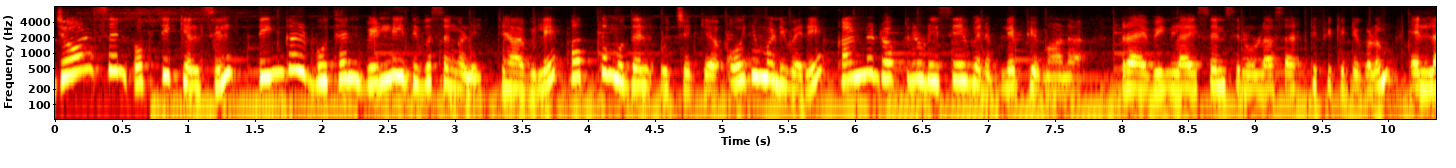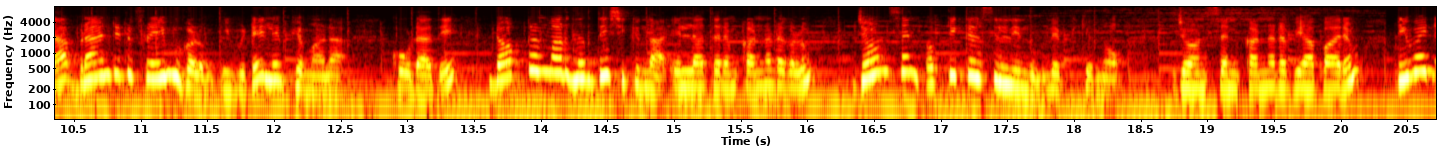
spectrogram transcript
ജോൺസൺ ഒപ്റ്റിക്കൽസിൽ തിങ്കൾ ബുധൻ വെള്ളി ദിവസങ്ങളിൽ രാവിലെ പത്ത് മുതൽ ഉച്ചയ്ക്ക് ഒരു മണിവരെ കണ്ണ് ഡോക്ടറുടെ സേവനം ലഭ്യമാണ്. ഡ്രൈവിംഗ് ലൈസൻസിനുള്ള സർട്ടിഫിക്കറ്റുകളും എല്ലാ ബ്രാൻഡഡ് ഫ്രെയിമുകളും ഇവിടെ ലഭ്യമാണ്. കൂടാതെ ഡോക്ടർമാർ നിർദ്ദേശിക്കുന്ന എല്ലാത്തരം കണ്ണടകളും ജോൺസൺ ഒപ്റ്റിക്കൽസിൽ നിന്നും ലഭിക്കുന്നു. ജോൺസൺ കണ്ണട വ്യാപാരം ഡിവൈൻ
